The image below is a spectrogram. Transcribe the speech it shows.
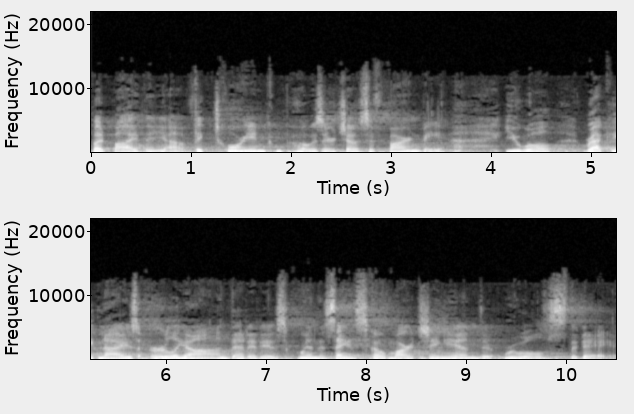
but by the uh, Victorian composer Joseph Barnby. You will recognize early on that it is when the saints go marching in that rules the day.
